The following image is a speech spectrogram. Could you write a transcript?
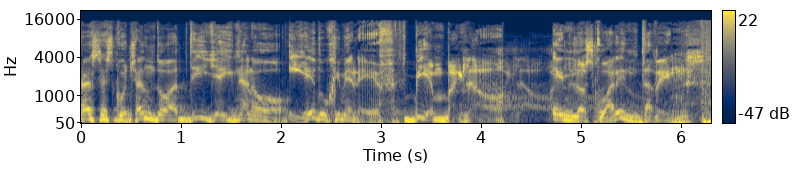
Estás escuchando a DJ Nano y Edu Jiménez. Bien bailado. En los 40 Dents.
